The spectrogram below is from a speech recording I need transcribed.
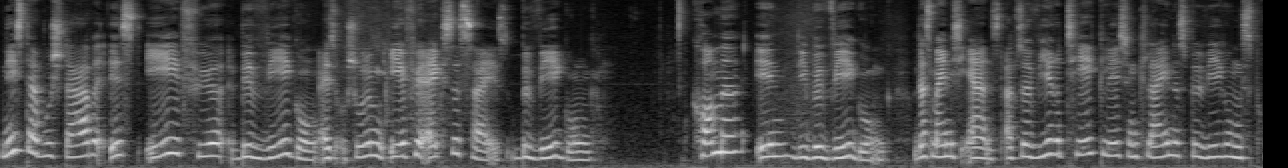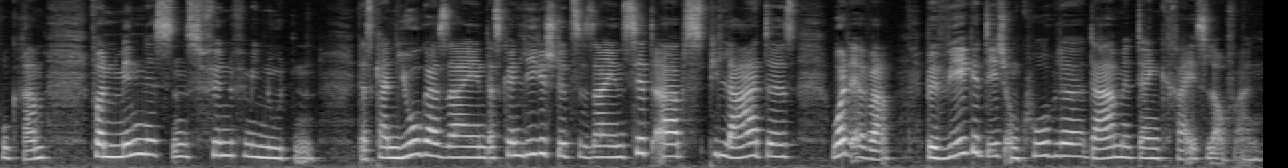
Nächster Buchstabe ist E für Bewegung. Also Entschuldigung, E für Exercise, Bewegung. Komme in die Bewegung. Und das meine ich ernst. Absolviere täglich ein kleines Bewegungsprogramm von mindestens fünf Minuten. Das kann Yoga sein, das können Liegestütze sein, Sit-ups, Pilates, whatever. Bewege dich und kurble damit deinen Kreislauf an.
